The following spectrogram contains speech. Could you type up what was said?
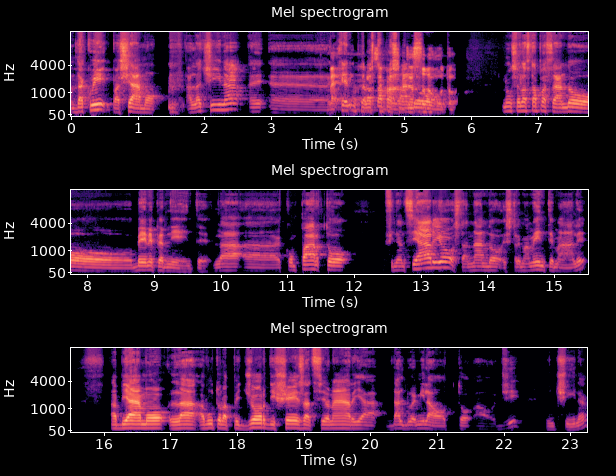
Da qui passiamo alla Cina, eh, Beh, che non se la sta passando. Non se la sta passando bene per niente. Il uh, comparto finanziario sta andando estremamente male. Abbiamo la, avuto la peggior discesa azionaria dal 2008 a oggi in Cina.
